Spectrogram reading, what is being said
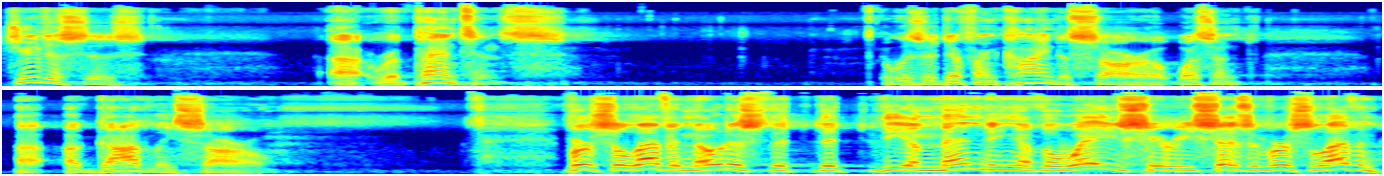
Judas's uh, repentance. It was a different kind of sorrow. It wasn't a, a godly sorrow. Verse 11, notice the, the, the amending of the ways here. He says in verse 11,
